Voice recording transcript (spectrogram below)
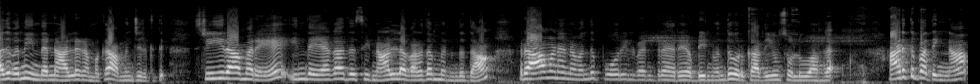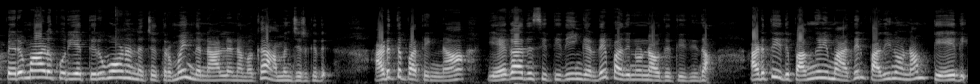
அது வந்து இந்த நாளில் நமக்கு அமைஞ்சிருக்குது. ஸ்ரீராமரே இந்த ஏகாதசி நாளில் விரதம் இருந்து தான் ராவணனை வந்து போரில் வென்றாரு அப்படின்னு வந்து ஒரு கதையும் சொல்லுவாங்க. அடுத்து பார்த்திங்கன்னா பெருமாளுக்குரிய திருவோண நட்சத்திரமும் இந்த நாளில் நமக்கு அமைஞ்சிருக்குது. அடுத்து பார்த்திங்கன்னா ஏகாதசி திதிங்கிறதே பதினொன்றாவது திதி தான் அடுத்து இது பங்குனி மாதத்தின் பதினொன்றாம் தேதி.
